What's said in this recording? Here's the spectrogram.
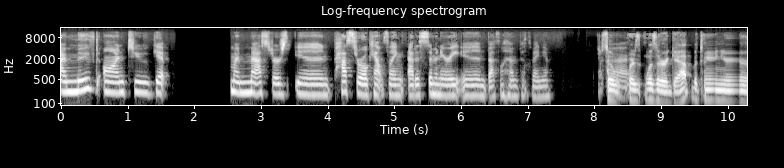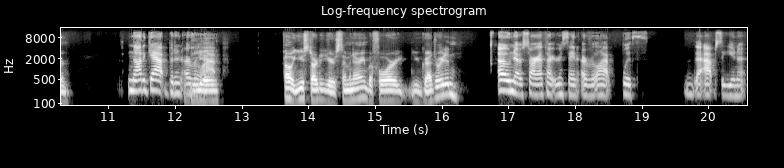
I moved on to get my master's in pastoral counseling at a seminary in Bethlehem, Pennsylvania. So uh, was was there a gap between your not a gap but an overlap. Oh, you started your seminary before you graduated? Oh no, sorry. I thought you were going to say an overlap with the APSE unit.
